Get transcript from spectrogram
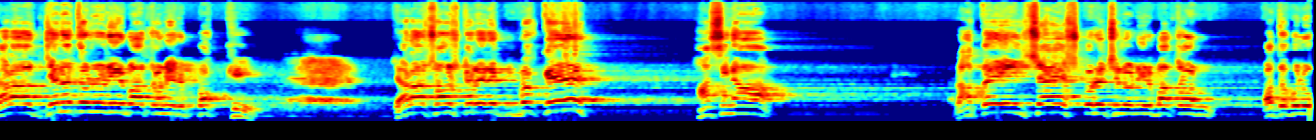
তারা জেনে তেনে নির্বাচনের পক্ষে। যারা সংস্কারের বিপক্ষে, হাসিনা রাতেই শেষ করেছিল নির্বাচন, কতগুলো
